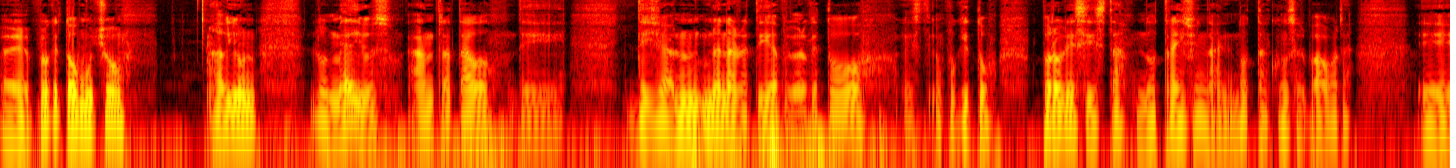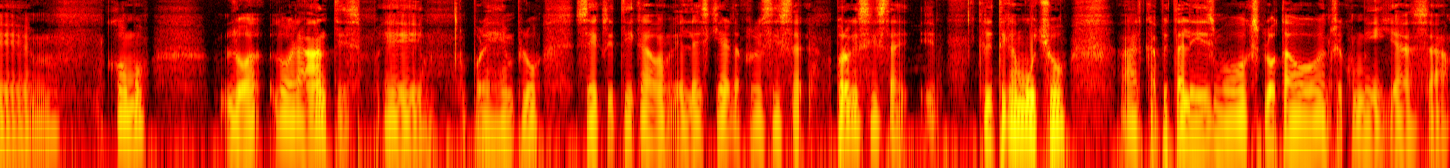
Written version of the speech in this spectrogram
eh, creo que todo mucho, había un, los medios han tratado de, de llevar una narrativa, primero que todo, este, un poquito progresista, no tradicional, no tan conservadora eh, como lo, era antes. Eh, por ejemplo, se critica la izquierda progresista, progresista critica mucho al capitalismo explotador, entre comillas, a,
